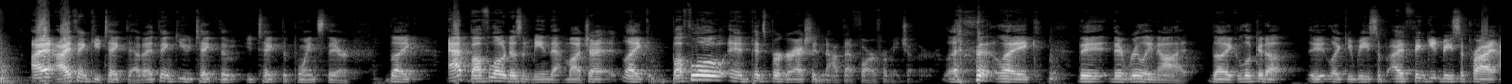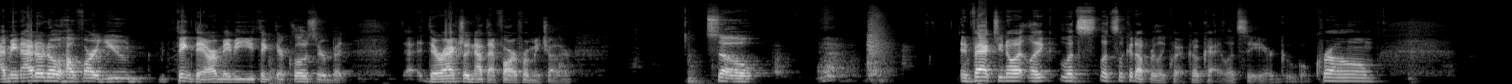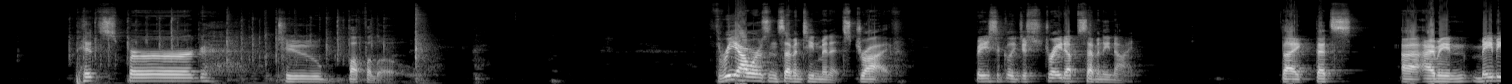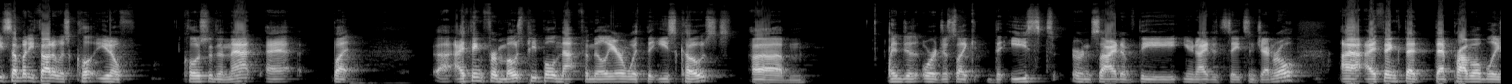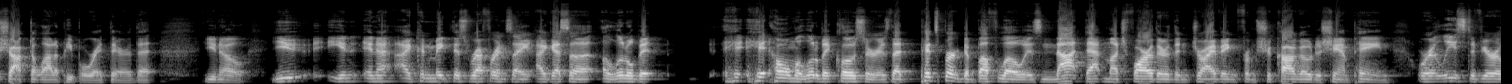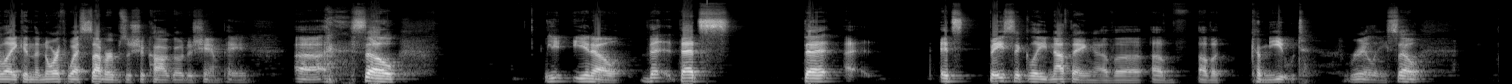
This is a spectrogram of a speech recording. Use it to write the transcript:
I, I think you take that. I think you take the you take the points there. Like at Buffalo doesn't mean that much. I, like Buffalo and Pittsburgh are actually not that far from each other. like they they're really not. Like look it up. It, like you'd be, I think you'd be surprised. I mean, I don't know how far you think they are. Maybe you think they're closer, but uh, they're actually not that far from each other. So, in fact, you know what? Like, let's let's look it up really quick. Okay, let's see here. Google Chrome. Pittsburgh to Buffalo. Three hours and 17 minutes drive. Basically, just straight up 79. Like, that's, uh, I mean, maybe somebody thought it was, clo- you know, f- closer than that, uh, but uh, I think for most people not familiar with the East Coast, um, and just, or just like the eastern side of the United States in general, I, I think that that probably shocked a lot of people right there. That you know you, you and I, I can make this reference. I, I guess a, a little bit hit, hit home a little bit closer is that Pittsburgh to Buffalo is not that much farther than driving from Chicago to Champaign, or at least if you're like in the northwest suburbs of Chicago to Champaign. Uh, so you, you know that that's that it's basically nothing of a of of a commute really. So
